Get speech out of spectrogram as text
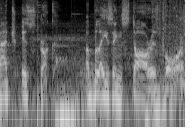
Match is struck. A blazing star is born.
